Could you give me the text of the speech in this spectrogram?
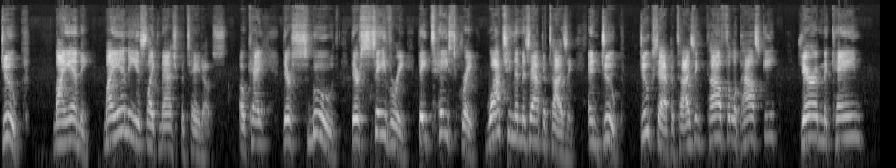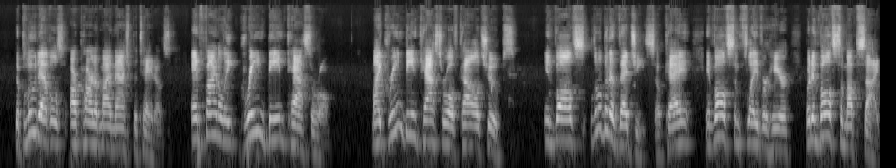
Duke, Miami. Miami is like mashed potatoes. Okay? They're smooth, they're savory, they taste great. Watching them is appetizing. And Duke, Duke's appetizing. Kyle Filipowski, Jared McCain, the Blue Devils are part of my mashed potatoes. And finally, green bean casserole. My green bean casserole of college hoops involves a little bit of veggies, okay? Involves some flavor here, but involves some upside.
